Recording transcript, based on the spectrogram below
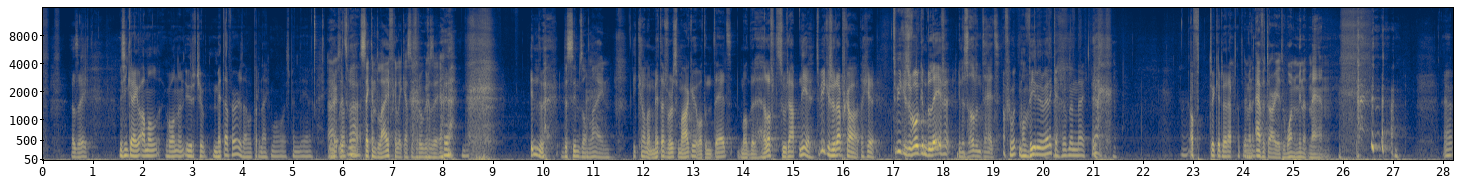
Dat is echt. Misschien krijgen we allemaal gewoon een uurtje metaverse dat we per dag mogen spenderen. Ah, je wat? Second Life, gelijk als ze vroeger zeiden. Ja. In de, The Sims Online. ik ga een metaverse maken wat een tijd, maar de helft zo rap, nee, twee keer zo rap gaat. Dat je twee keer zoveel kunt beleven in dezelfde tijd. Of je moet maar vier uur werken op een dag. Ja. Of twee keer de rap natuurlijk. mijn avatar heet One Minute Man. Ja.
